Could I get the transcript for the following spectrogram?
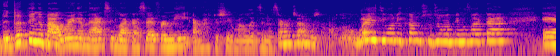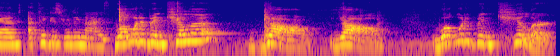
The good thing about wearing a maxi, like I said, for me, I don't have to shave my legs in the summertime because I'm a little lazy when it comes to doing things like that. And I think it's really nice. What would have been killer, y'all, y'all, what would have been killer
